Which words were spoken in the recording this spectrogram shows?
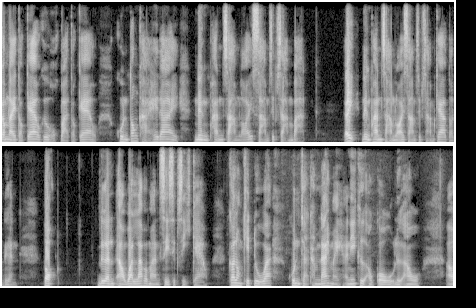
กำไรต่อแก้วคือ 6 บาทต่อแก้ว คุณต้องขายให้ได้ 1,333 บาทเอ้ย1,333 แก้วต่อเดือน ตกเดือนอ่าวันละประมาณ 44 แก้ว ก็ลองคิดดูว่า คุณจะทำได้ไหม อันนี้คือเอาโกหรือเอาเอา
